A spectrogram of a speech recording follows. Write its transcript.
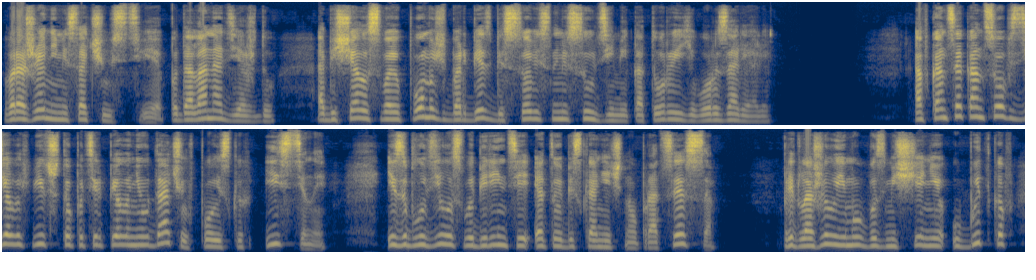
выражениями сочувствия, подала надежду, обещала свою помощь в борьбе с бессовестными судьями, которые его разоряли. А в конце концов, сделав вид, что потерпела неудачу в поисках истины и заблудилась в лабиринте этого бесконечного процесса, предложила ему возмещение убытков —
